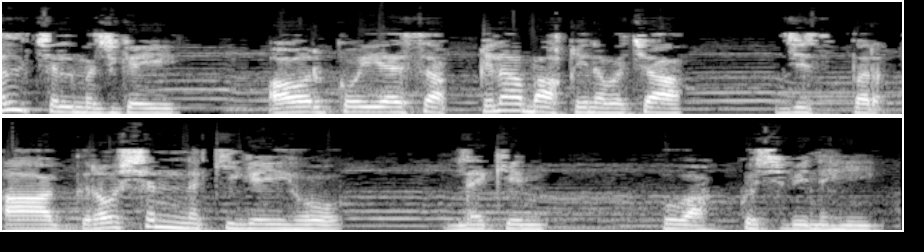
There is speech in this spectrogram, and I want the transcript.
ہلچل مچ گئی اور کوئی ایسا قلعہ باقی نہ بچا جس پر آگ روشن نہ کی گئی ہو، لیکن ہوا کچھ بھی نہیں۔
